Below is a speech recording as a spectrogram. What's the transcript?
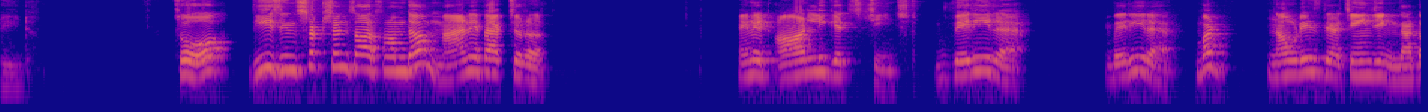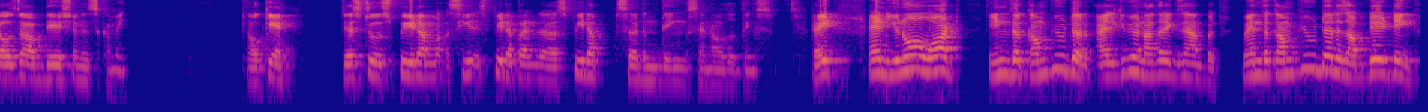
read. So these instructions are from the manufacturer and it hardly gets changed. Very rare. Very rare. But nowadays they are changing. That also updation is coming. Okay. Just to speed up, speed up and uh, speed up certain things and other things, right? And you know what? In the computer, I'll give you another example. When the computer is updating,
